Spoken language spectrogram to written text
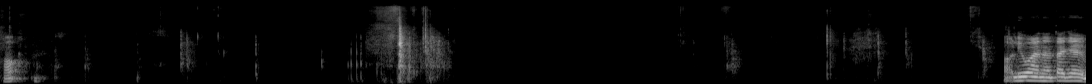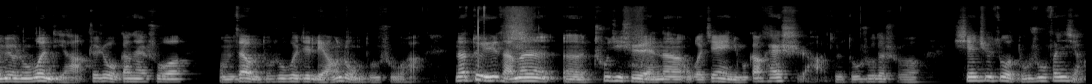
好。好，另外呢，大家有没有什么问题哈？这是我刚才说我们在我们读书会这两种读书哈。那对于咱们呃初级学员呢，我建议你们刚开始哈，就是读书的时候，先去做读书分享。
